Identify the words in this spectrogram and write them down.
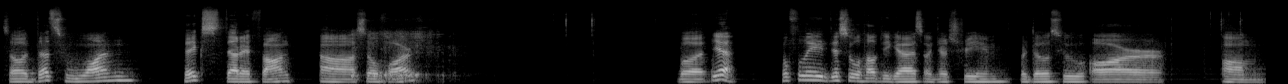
So that's one fix that I found uh, so far. But yeah, hopefully this will help you guys on your stream for those who are um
